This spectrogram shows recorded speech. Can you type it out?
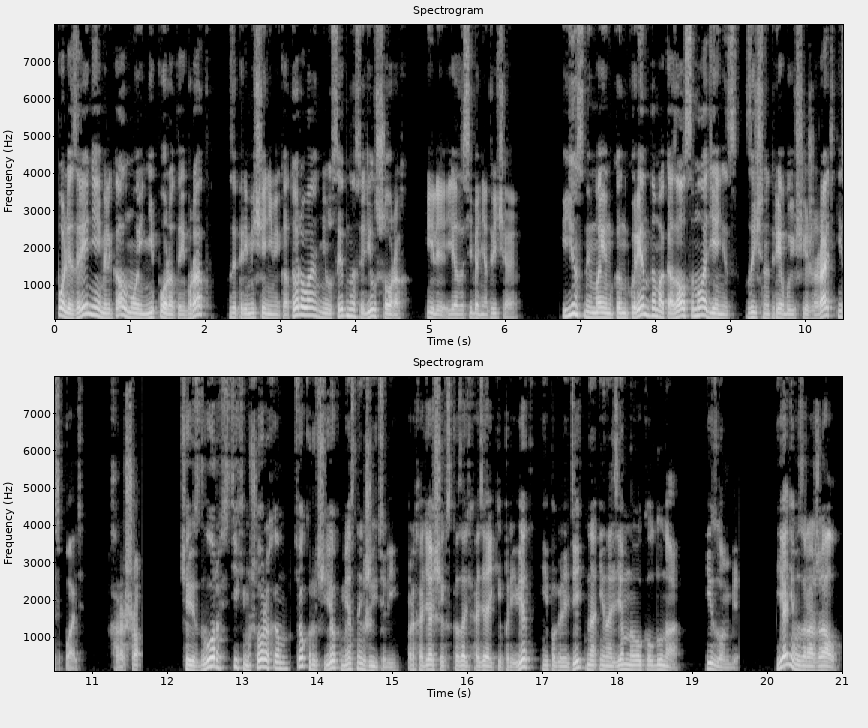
В поле зрения мелькал мой непоротый брат, за перемещениями которого неусыпно следил шорох. Или я за себя не отвечаю. Единственным моим конкурентом оказался младенец, зычно требующий жрать и спать. Хорошо. Через двор с тихим шорохом тек ручеек местных жителей, проходящих сказать хозяйке привет и поглядеть на иноземного колдуна и зомби. Я не возражал.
